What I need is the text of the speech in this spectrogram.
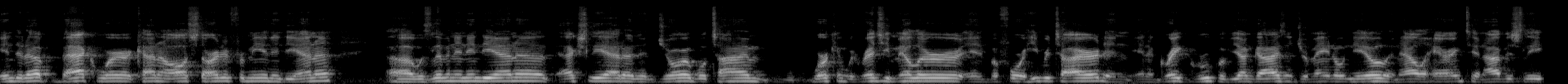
ended up back where it kind of all started for me in Indiana. Uh, was living in Indiana. Actually, had an enjoyable time working with Reggie Miller and before he retired, and, and a great group of young guys, and Jermaine O'Neal and Al Harrington. Obviously,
